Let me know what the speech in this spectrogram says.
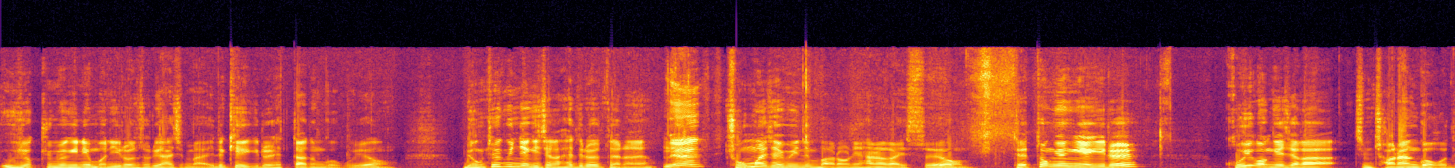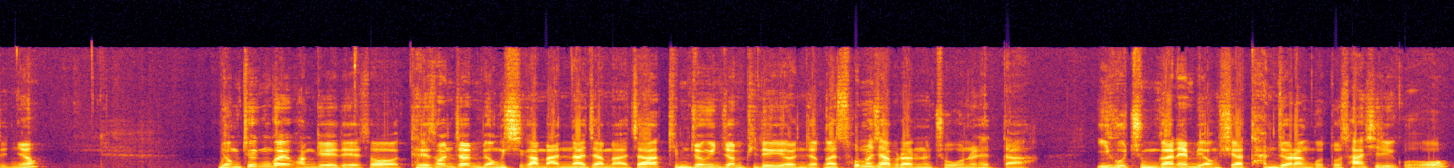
의혹 규명이니 뭐니 이런 소리 하지 마. 이렇게 얘기를 했다는 거고요. 명태균 얘기 제가 해드려도 되나요? 네. 정말 재미있는 발언이 하나가 있어요. 대통령 얘기를 고위 관계자가 지금 전한 거거든요. 명태균과의 관계에 대해서 대선 전 명 씨가 만나자마자 김종인 전 비대위원장과 손을 잡으라는 조언을 했다. 이후 중간에 명 씨와 단절한 것도 사실이고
